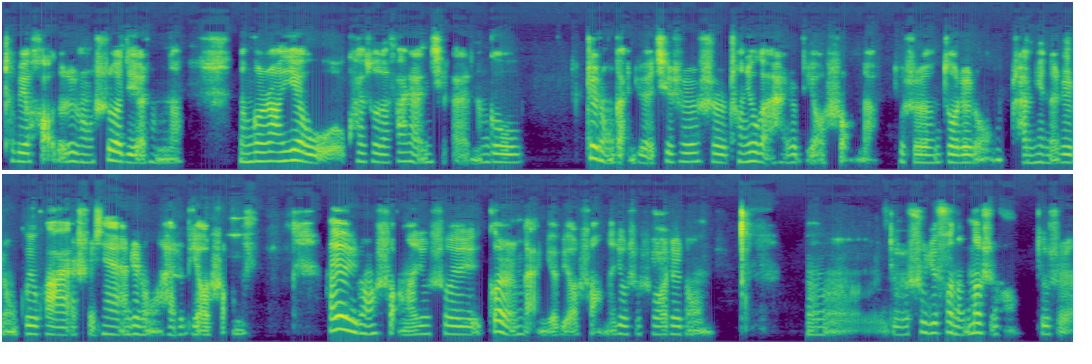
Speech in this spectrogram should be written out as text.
特别好的这种设计啊什么的，能够让业务快速的发展起来，能够这种感觉其实是成就感还是比较爽的，就是做这种产品的这种规划啊、实现啊这种还是比较爽的。还有一种爽呢，就是个人感觉比较爽的，就是说这种。嗯，就是数据赋能的时候，就是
